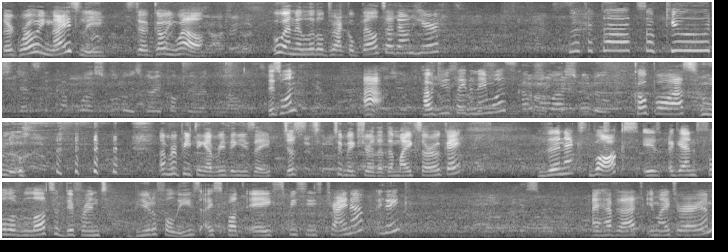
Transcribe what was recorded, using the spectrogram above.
They're growing nicely. Still going well. Ooh, and a little Dracopelta down here. Look at that, so cute. That's the Kapuas Hulu, it's very popular at the moment. This one? Ah, how did you say the name was? Kapuas Hulu. Kopoas Hulu. I'm repeating everything you say just to make sure that the mics are okay. The next box is again full of lots of different beautiful leaves. I spot a species China, I think. I have that in my terrarium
